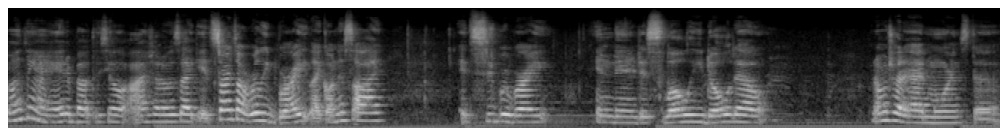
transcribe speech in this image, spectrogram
The only thing I hate about this yellow eyeshadow is like it starts out really bright, like on this eye, it's super bright, and then it just slowly dulled out. But I'm gonna try to add more and stuff.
